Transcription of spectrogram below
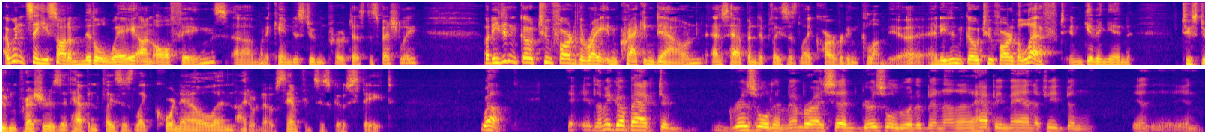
I wouldn't say he sought a middle way on all things uh, when it came to student protest, especially. But he didn't go too far to the right in cracking down, as happened at places like Harvard and Columbia, and he didn't go too far to the left in giving in to student pressures that happened places like Cornell and I don't know San Francisco State. Well, let me go back to Griswold. And remember, I said Griswold would have been an unhappy man if he'd been in, in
